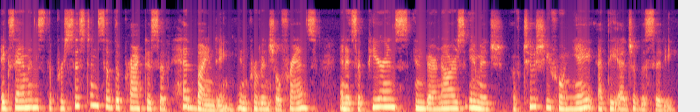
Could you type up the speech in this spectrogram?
examines the persistence of the practice of head binding in provincial France and its appearance in Bernard's image of two chiffonniers at the edge of the city.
